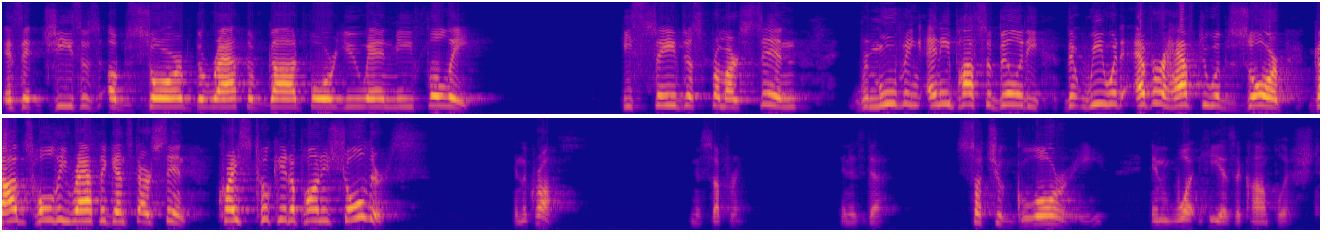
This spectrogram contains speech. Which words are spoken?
is that Jesus absorbed the wrath of God for you and me fully. He saved us from our sin, removing any possibility that we would ever have to absorb God's holy wrath against our sin. Christ took it upon his shoulders in the cross, in his suffering, in his death. Such a glory in what he has accomplished.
